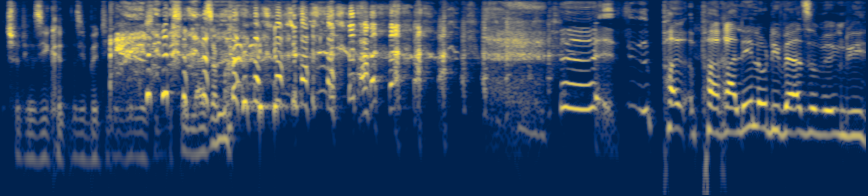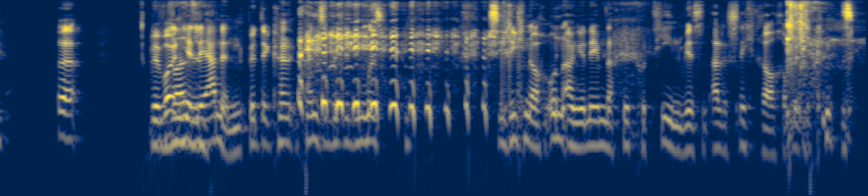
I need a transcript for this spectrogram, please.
Entschuldigen Sie, könnten Sie bitte Ihre Musik ein bisschen leiser machen? Par Paralleluniversum irgendwie. Ja. Wir wollen Wahnsinn. hier lernen. Bitte können, können Sie bitte die Musik. Sie riechen auch unangenehm nach Nikotin. Wir sind alles Nichtraucher. Bitte können Sie.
